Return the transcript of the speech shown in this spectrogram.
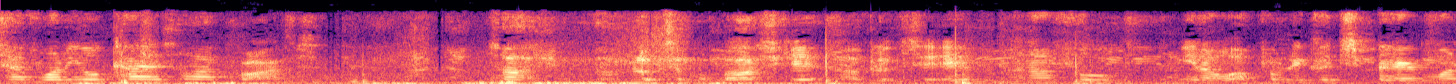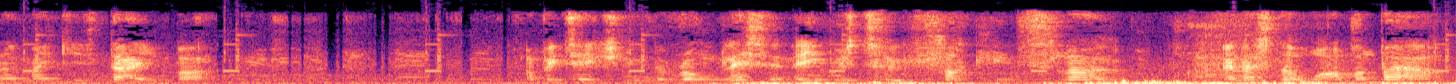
I have one of your KSI primes? So I've, I've looked at my basket, I've looked at him, and I thought, you know, I probably could spare him one and make his day, but I've been teaching him the wrong lesson. He was too fucking slow, and that's not what I'm about.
